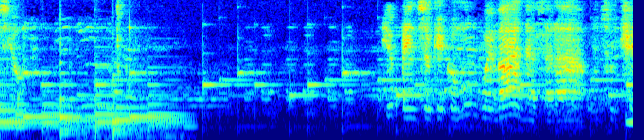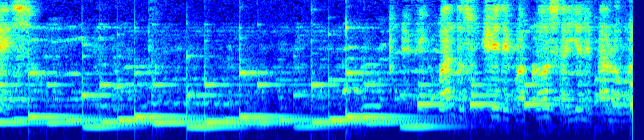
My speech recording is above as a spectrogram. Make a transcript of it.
attenzione. Io penso che comunque vada sarà un successo. E fin quando succede qualcosa io ne parlo con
